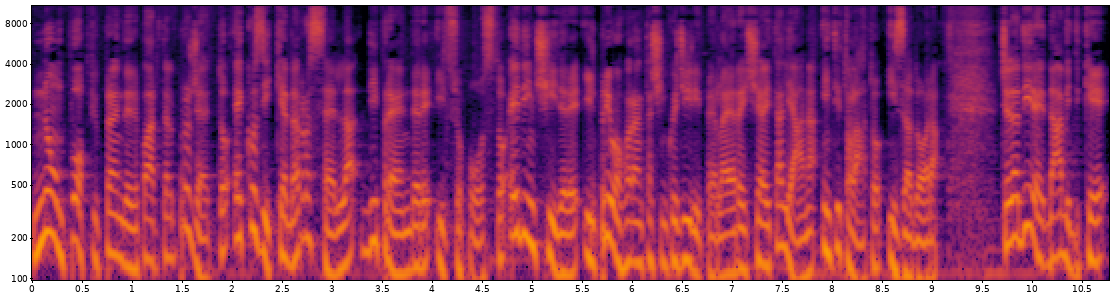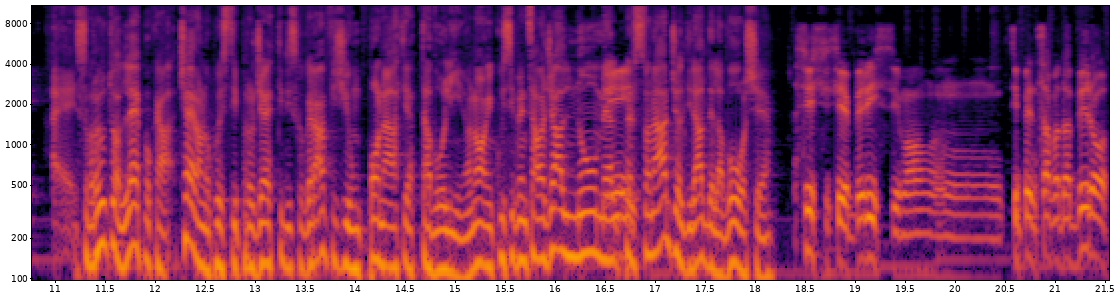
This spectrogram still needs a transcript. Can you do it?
non può più prendere parte al progetto e così chiede a Rossella di prendere il suo posto ed incidere il primo 45 giri per la RCA italiana intitolato Isadora. C'è da dire, David, che eh, soprattutto all'epoca c'erano questi progetti discografici un po' nati a tavolino, no? in cui si pensava già al nome, sì. al personaggio, al di là della voce. Sì, sì, sì, è verissimo. Mm, si pensava davvero,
